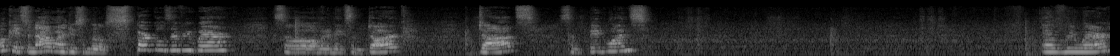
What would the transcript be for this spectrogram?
Okay, so now I want to do some little sparkles everywhere. So I'm going to make some dark dots, some big ones. Everywhere.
